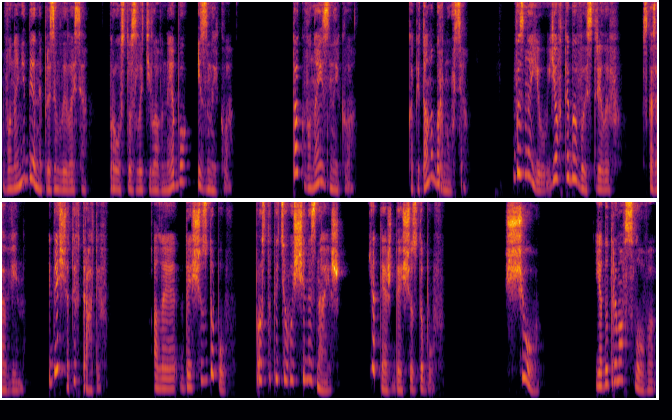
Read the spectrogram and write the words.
Вона ніде не приземлилася, просто злетіла в небо і зникла. Так вона і зникла. Капітан обернувся. Визнаю, я в тебе вистрілив, сказав він, і дещо ти втратив. Але дещо здобув. Просто ти цього ще не знаєш. Я теж дещо здобув. Що? Я дотримав слова,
